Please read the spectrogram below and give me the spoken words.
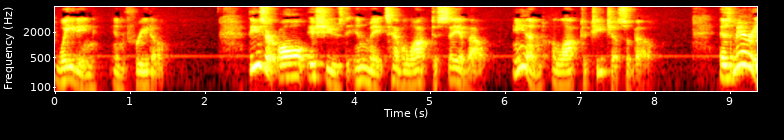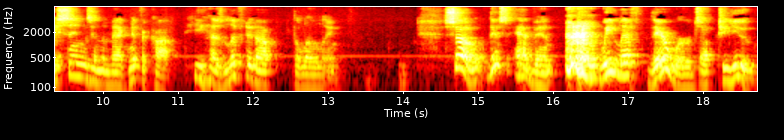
waiting, and freedom. These are all issues the inmates have a lot to say about and a lot to teach us about. As Mary sings in the Magnificat, He has lifted up the lowly. So, this Advent, we lift their words up to you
